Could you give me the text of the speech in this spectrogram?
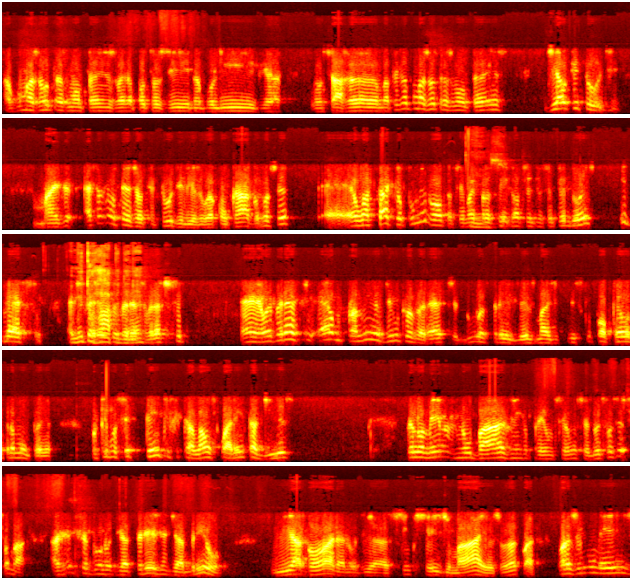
algumas outras montanhas, lá na Potosí, na Bolívia, no Sarrama, fiz algumas outras montanhas de altitude. Mas essas montanhas de altitude, Liso, a Concagua, você é, é o ataque ao pulo e volta. Você vai para 6.962 e desce. É muito rápido, Everest. né? O Everest, é, o Everest é, para mim, eu digo que o Everest é duas, três vezes mais difícil que qualquer outra montanha. Porque você tem que ficar lá uns 40 dias, pelo menos no base, indo para um C1, C2. Se você somar, a gente chegou no dia 13 de abril e agora, no dia 5, 6 de maio, quase um mês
